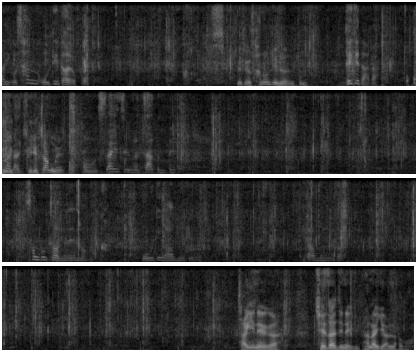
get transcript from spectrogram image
와 이거 산 어디다 여보? 그래서 산호지는 좀 되게 달아. 되게, 조그만하지. 되게 작네. 어 사이즈는 작은데. 성북 전에 막 어디 나무를 따먹느라. 자기네가 제사 지내기 편하게 하려고.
